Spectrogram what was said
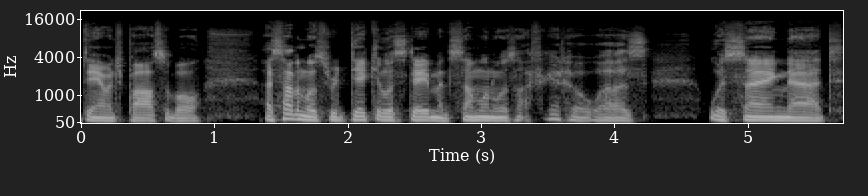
damage possible. I saw the most ridiculous statement. Someone was I forget who it was was saying that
